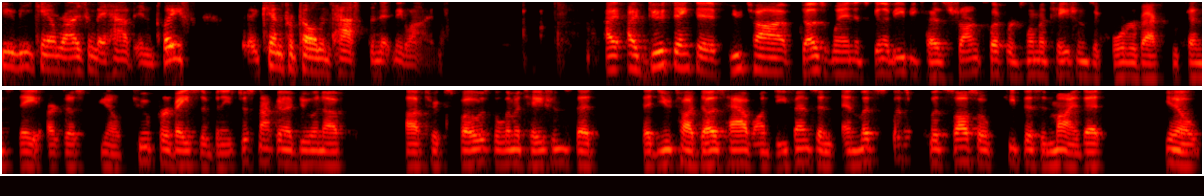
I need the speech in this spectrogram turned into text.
QB Cam Rising they have in place can propel them past the Nittany Lions. I, I do think that if Utah does win, it's going to be because Sean Clifford's limitations at quarterback for Penn State are just you know too pervasive, and he's just not going to do enough uh, to expose the limitations that that Utah does have on defense. And and let's let's let's also keep this in mind that you know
